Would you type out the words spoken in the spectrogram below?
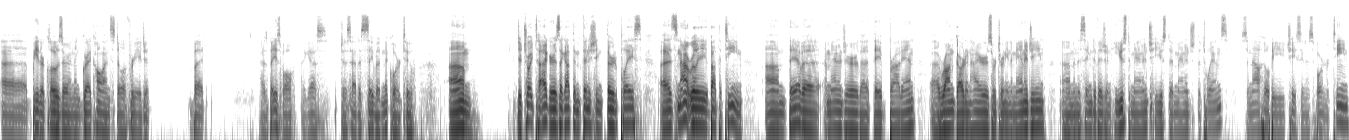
uh, be their closer and then Greg Holland still a free agent. But as baseball, I guess, just had to save a nickel or two. Um, Detroit Tigers, I got them finishing third place. Uh, it's not really about the team. Um, they have a, a, manager that they brought in. Uh, Ron Gardenhire is returning to managing um, in the same division he used to manage. He used to manage the Twins, so now he'll be chasing his former team.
